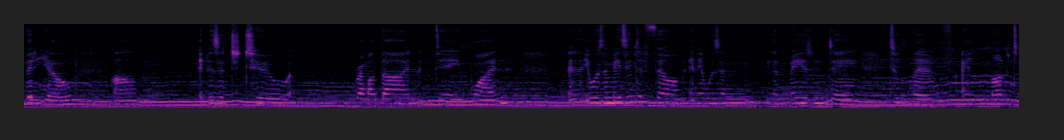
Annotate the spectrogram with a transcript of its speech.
video. Um, episode 2, Ramadan day 1. And it was amazing to film and it was an amazing day to live. I loved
